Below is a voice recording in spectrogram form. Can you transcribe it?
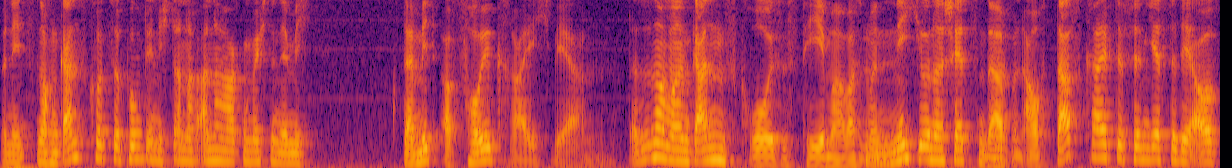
Und jetzt noch ein ganz kurzer Punkt, den ich dann noch anhaken möchte, nämlich damit erfolgreich werden. Das ist nochmal ein ganz großes Thema, was man mhm. nicht unterschätzen darf. Und auch das greift der Film Yesterday auf.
